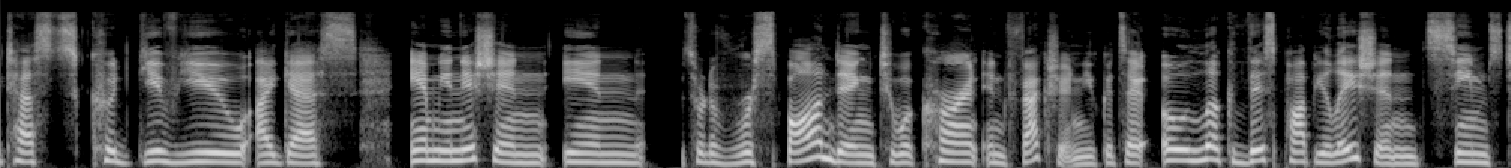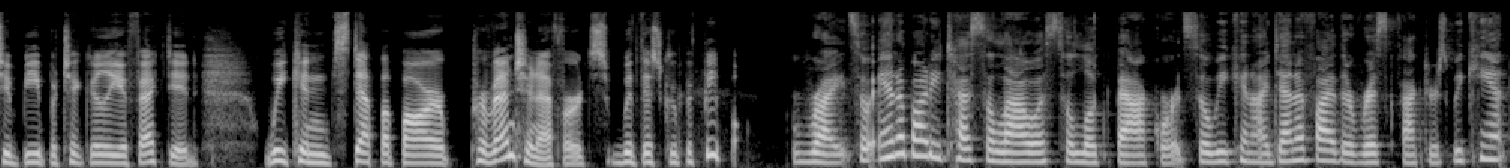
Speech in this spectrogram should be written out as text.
tests could give you I guess ammunition in sort of responding to a current infection. You could say, oh, look, this population seems to be particularly affected. We can step up our prevention efforts with this group of people. Right. So antibody tests allow us to look backwards so we can identify the risk factors. We can't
